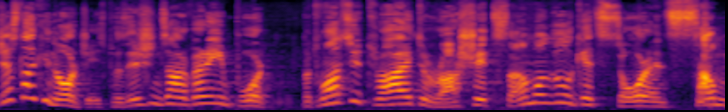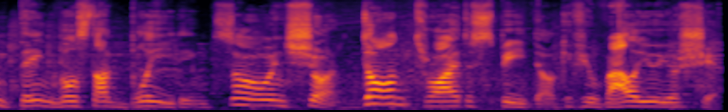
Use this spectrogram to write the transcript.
just like in orgies, positions are very important, but once you try to rush it, someone will get sore and something will start bleeding. So in short, don't try to speed dock if you value your ship.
